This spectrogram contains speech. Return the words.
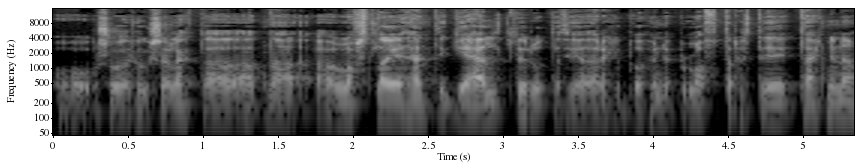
og svo er hugsanlegt að, að, loftslægið hendi ekki heldur út af því að það er ekki búið að finna upp loftrætti tæknina.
